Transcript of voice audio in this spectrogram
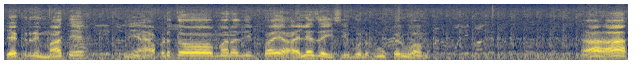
ટ્રેક્ટરની માથે. ને આપણે તો મારાથી ભાઈ હાલે જાય છે બોલો, શું કરવું આમાં? હા હા.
